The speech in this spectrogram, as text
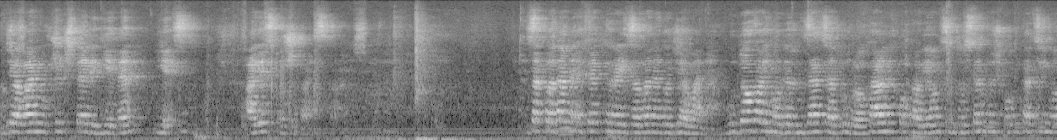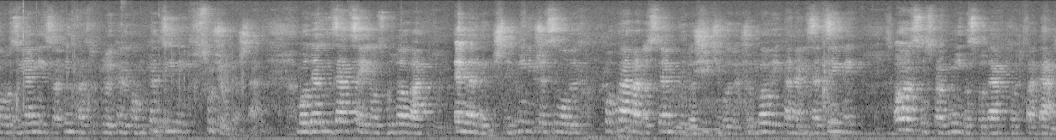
w działaniu 341 jest. A jest, proszę Państwa, zakładane efekty realizowanego działania. Budowa i modernizacja dróg lokalnych poprawiających dostępność komunikacyjną, rozwijanie infra- infrastruktury telekomunikacyjnej, w skrócie tak. Modernizacja i rozbudowa energetycznych linii przesyłowych, poprawa dostępu do sieci wodociągowej, kanalizacyjnej oraz usprawnienie gospodarki odpadami.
